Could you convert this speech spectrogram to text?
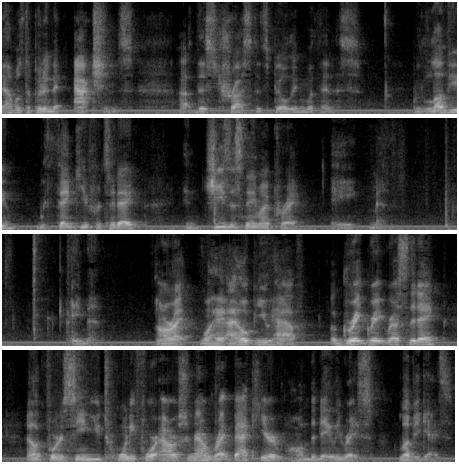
help us to put into actions uh, this trust that's building within us. We love you. We thank you for today. In Jesus' name I pray. Amen. Amen. All right. Well, hey, I hope you have a great, great rest of the day. I look forward to seeing you 24 hours from now, right back here on the Daily Race. Love you guys.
